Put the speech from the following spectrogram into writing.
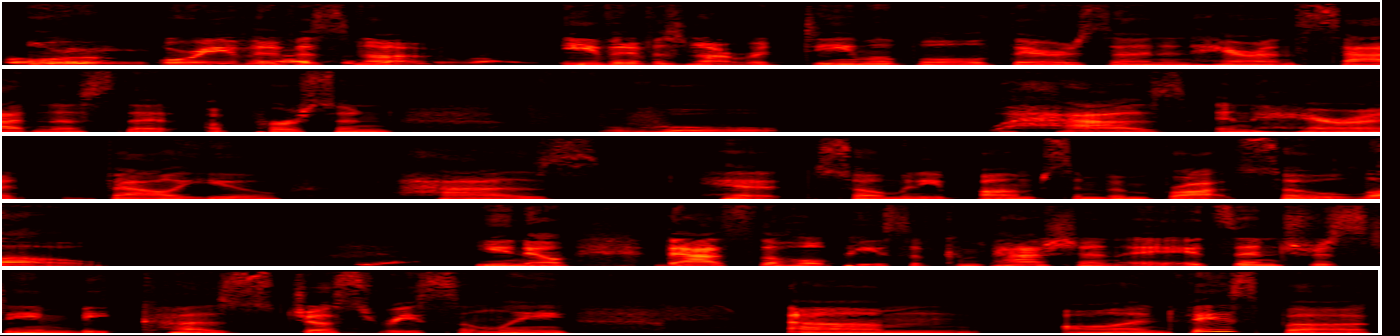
for or, me. Or even if it's not, even if it's not redeemable, there's an inherent sadness that a person who has inherent value has hit so many bumps and been brought so low. Yeah. You know, that's the whole piece of compassion. It's interesting because just recently, um, on Facebook,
